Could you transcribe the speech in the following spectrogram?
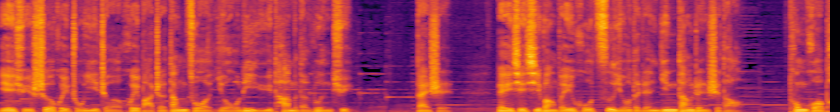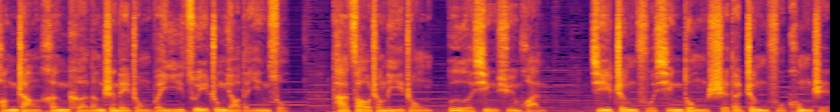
也许社会主义者会把这当作有利于他们的论据，但是那些希望维护自由的人应当认识到，通货膨胀很可能是那种唯一最重要的因素。它造成了一种恶性循环，即政府行动使得政府控制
